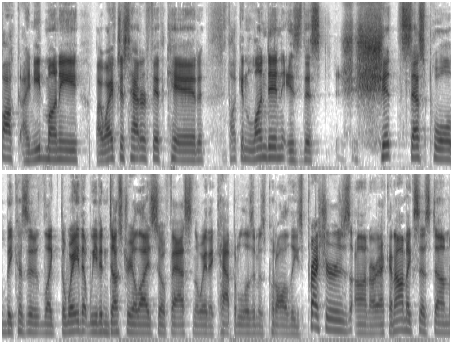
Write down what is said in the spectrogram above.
fuck, I need money. My wife just had her fifth kid. Fucking London is this sh- shit cesspool because of like the way that we've industrialized so fast and the way that capitalism has put all these pressures on our economic system.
